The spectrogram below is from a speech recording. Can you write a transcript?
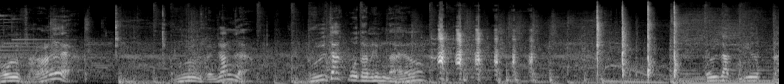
어우 잘하네 음 괜찮네 불닭보다 맵나요? 불닭 귀엽다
